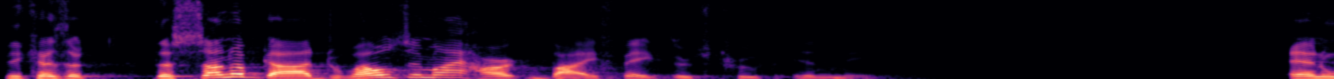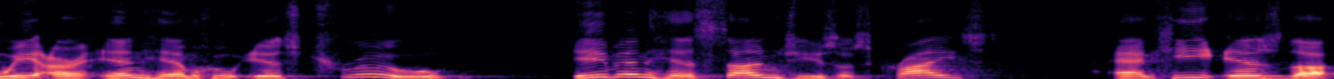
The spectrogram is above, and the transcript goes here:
Because the Son of God dwells in my heart by faith. There's truth in me. And we are in him who is true, even his Son, Jesus Christ and He is the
